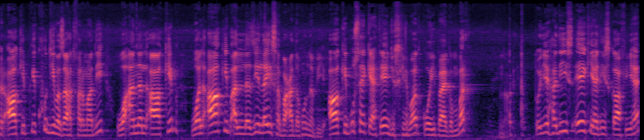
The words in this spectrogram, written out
پھر عاقب کی خود ہی وضاحت فرما دی وہ ان العاقب و العاقب الزی لئی نبی عاقب اسے کہتے ہیں جس کے بعد کوئی پیغمبر نہ آئے۔ تو یہ حدیث، ایک ہی حدیث کافی ہے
